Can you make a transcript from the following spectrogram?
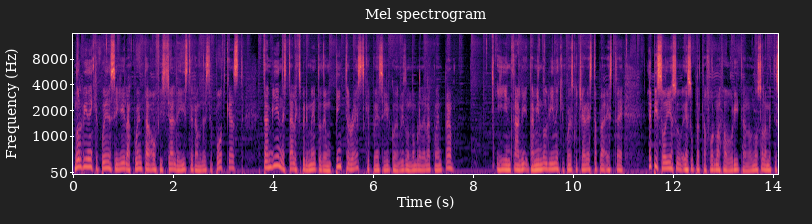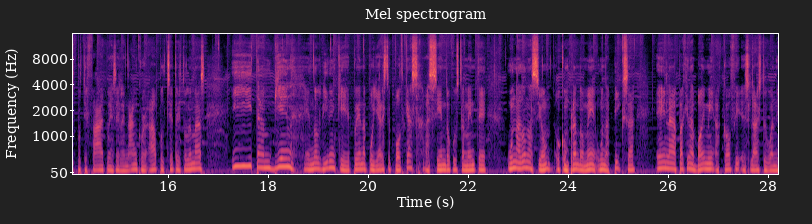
No olviden que pueden seguir la cuenta oficial de Instagram de este podcast. También está el experimento de un Pinterest que pueden seguir con el mismo nombre de la cuenta. Y también, no olviden que pueden escuchar este episodio en su, en su plataforma favorita, ¿no? no solamente Spotify, pueden ser en Anchor, Apple, etcétera y todo lo demás. Y también eh, no olviden que pueden apoyar este podcast haciendo justamente una donación o comprándome una pizza en la página Buy a slash The One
